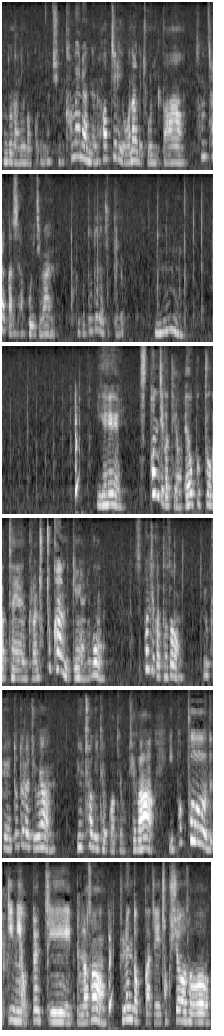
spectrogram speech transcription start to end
정도는 아닌 것 같거든요. 지금 카메라는 화질이 워낙에 좋으니까 솜털까지 다 보이지만 그리고 두드려줄게요. 음 이게 스펀지 같아요. 에어퍼프 같은 그런 촉촉한 느낌이 아니고 스펀지 같아서 이렇게 두드려주면 밀착이 될 것 같아요. 제가 이 퍼프 느낌이 어떨지 몰라서 blender까지 적셔서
